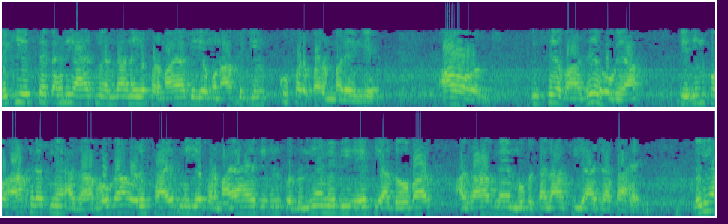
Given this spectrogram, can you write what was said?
دیکھیے، اس سے پہلی آیت میں اللہ نے یہ فرمایا کہ یہ منافقین کفر پر مریں گے۔ اور اس سے واضح ہو گیا کہ ان کو آخرت میں عذاب ہوگا۔ اور اس آیت میں یہ فرمایا ہے کہ ان کو دنیا میں بھی ایک یا دو بار عذاب میں مبتلا کیا جاتا ہے۔ دنیا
